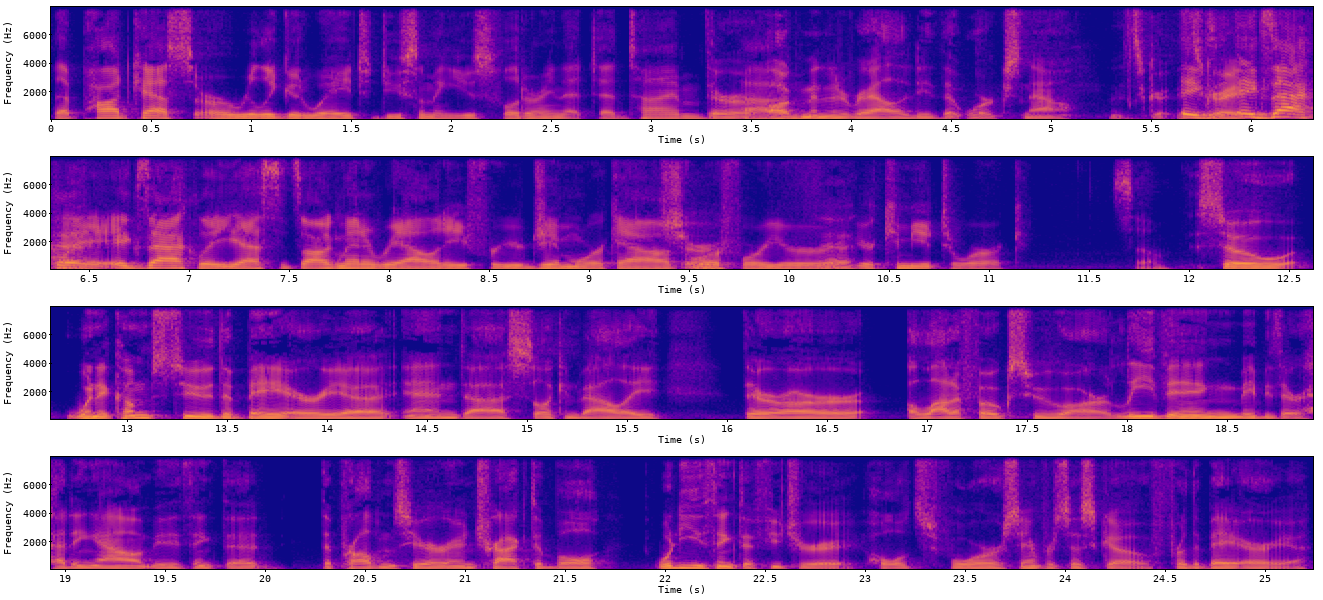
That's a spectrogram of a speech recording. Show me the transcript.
that podcasts are a really good way to do something useful during that dead time. They're um, augmented reality that works now. It's great. It's ex- great. Exactly. Yeah. Exactly. Yes, it's augmented reality for your gym workout sure. or for your yeah. your commute to work. So, so when it comes to the Bay Area and uh, Silicon Valley, there are a lot of folks who are leaving. Maybe they're heading out. Maybe they think that the problems here are intractable. What do you think the future holds for San Francisco, for the Bay Area?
